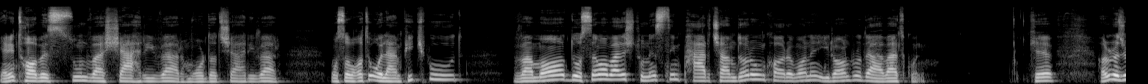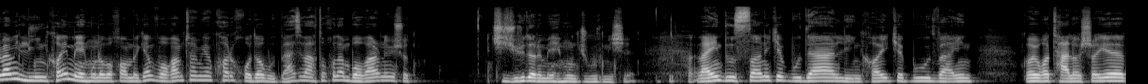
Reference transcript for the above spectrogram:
یعنی تابستون و شهریور مرداد شهریور مسابقات المپیک بود و ما دو سه ماه بعدش تونستیم پرچمدار اون کاروان ایران رو دعوت کنیم. که حالا راجع به همین لینک های مهمون رو بخوام بگم واقعا می‌تونم بگم کار خدا بود. بعضی وقتا خودم باور نمی‌شد چجوری داره مهمون جور میشه. و این دوستانی که بودن لینک هایی که بود و این گاهی تلاش های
